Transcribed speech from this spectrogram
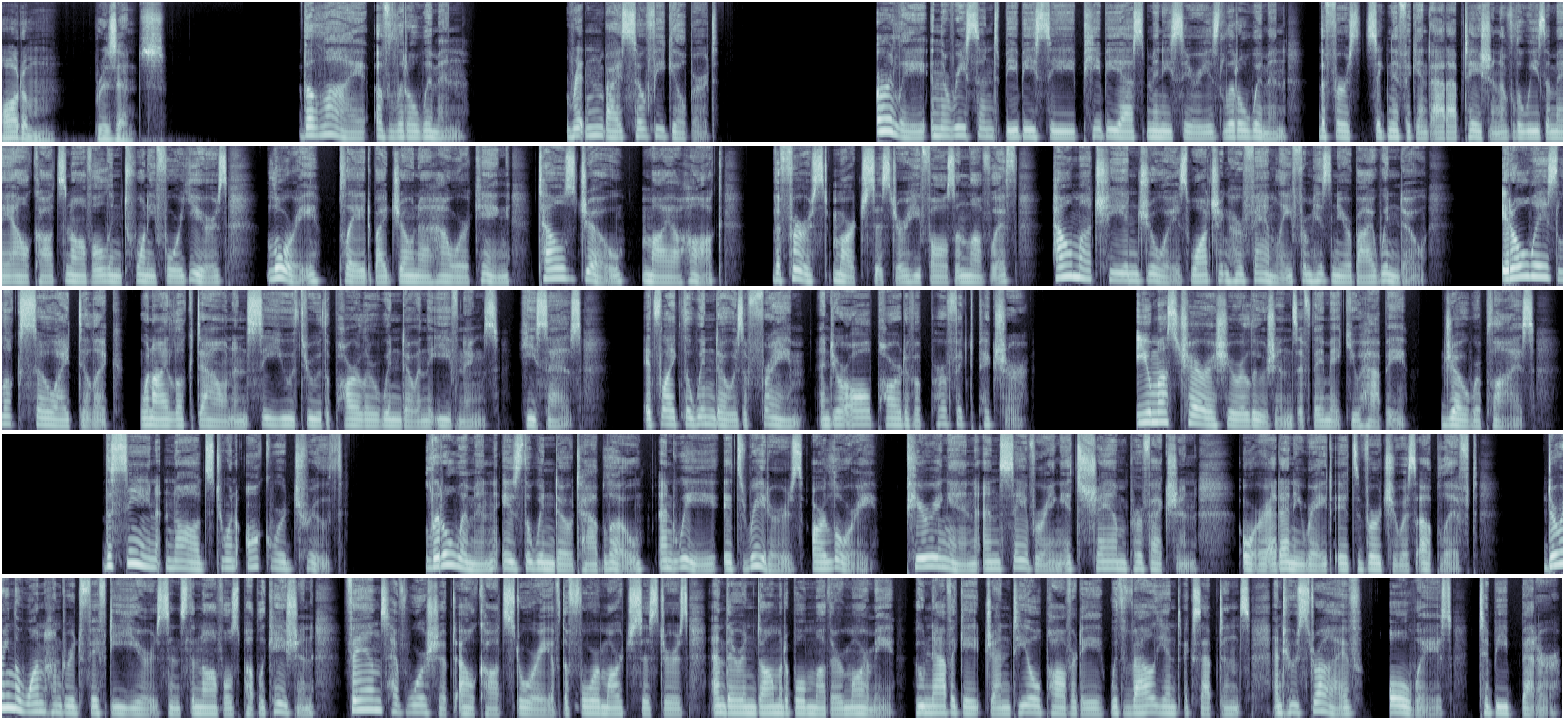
Audm presents The Lie of Little Women. Written by Sophie Gilbert. Early in the recent BBC PBS miniseries Little Women, the first significant adaptation of Louisa May Alcott's novel in 24 years, Laurie, played by Jonah Hauer-King, tells Jo, Maya Hawke, the first March sister he falls in love with, how much he enjoys watching her family from his nearby window. It always looks so idyllic when I look down and see you through the parlor window in the evenings, he says. It's like the window is a frame and you're all part of a perfect picture. You must cherish your illusions if they make you happy, Jo replies. The scene nods to an awkward truth. Little Women is the window tableau, and we, its readers, are Laurie, peering in and savoring its sham perfection, or at any rate, its virtuous uplift. During the 150 years since the novel's publication, fans have worshipped Alcott's story of the four March sisters and their indomitable mother, Marmee, who navigate genteel poverty with valiant acceptance and who strive, always, to be better.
